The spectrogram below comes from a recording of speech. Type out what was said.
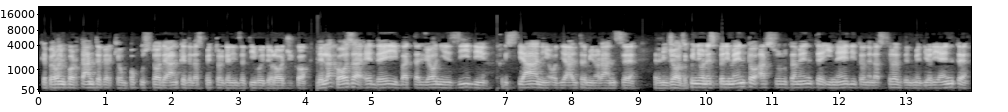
che però è importante perché è un po' custode anche dell'aspetto organizzativo ideologico della cosa, e dei battaglioni esidi cristiani o di altre minoranze religiose. Quindi un esperimento assolutamente inedito nella storia del Medio Oriente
